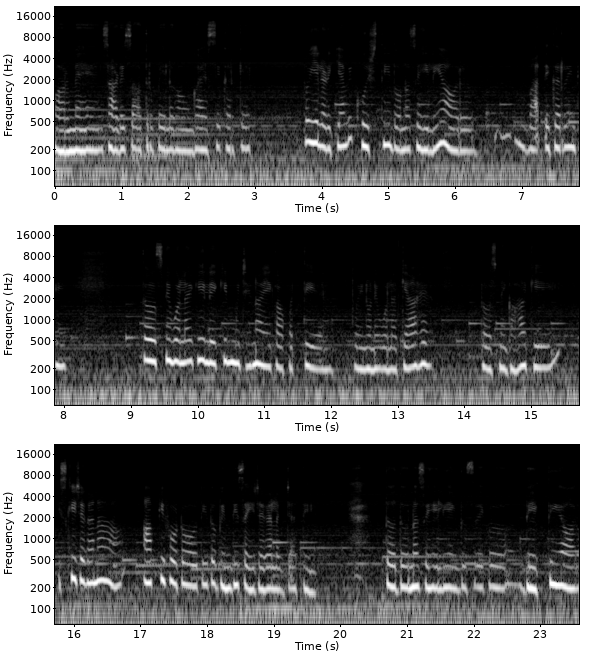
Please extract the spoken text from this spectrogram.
और मैं साढ़े सात रुपये लगाऊँगा ऐसे करके। तो ये लड़कियाँ भी खुश थी, दोनों सहेलियाँ और बातें कर रही थी। तो उसने बोला कि लेकिन मुझे ना एक आपत्ति है। तो इन्होंने बोला, क्या है? तो उसने कहा कि इसकी जगह ना आपकी फ़ोटो होती तो बिंदी सही जगह लग जाती। तो दोनों सहेलियाँ एक दूसरे को देखती हैं और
